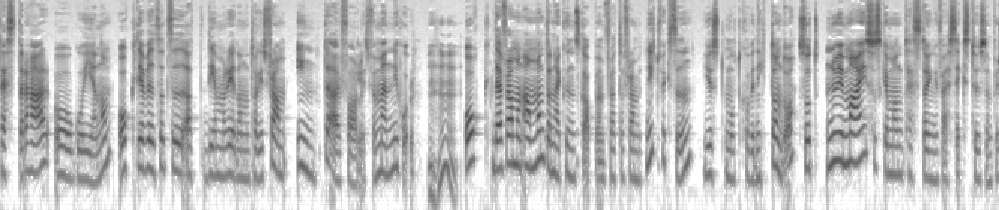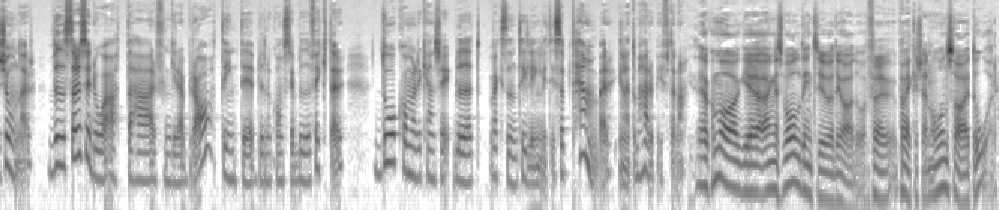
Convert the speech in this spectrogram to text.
testa det här och gå igenom. Och det har visat sig att det man redan har tagit fram inte är farligt för människor. Och därför har man använt den här kunskapen för att ta fram ett nytt vaccin just mot covid-19 då. Så nu i maj så ska man testa ungefär 6 000 personer. Visar det sig då att det här fungerar bra, att det inte blir några konstiga bieffekter, då kommer det kanske bli ett vaccin tillgängligt i september enligt de här uppgifterna. Jag kommer ihåg eh, Agnes Wold intervjuade jag då för ett par veckor sedan och hon sa ett år.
